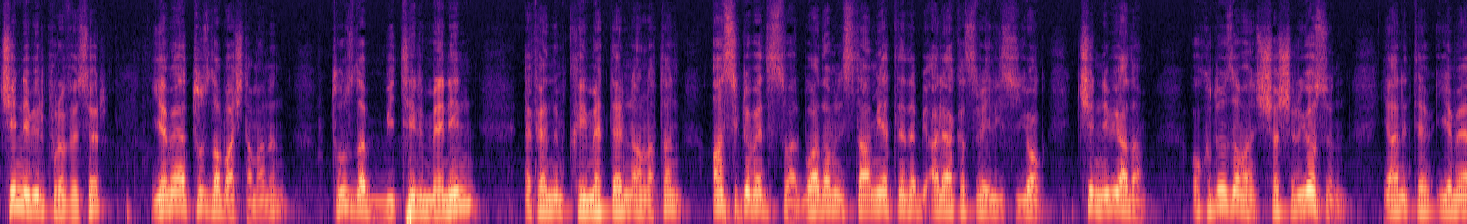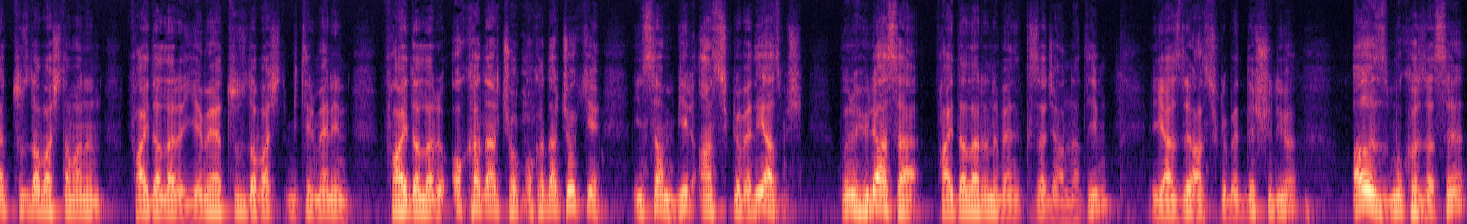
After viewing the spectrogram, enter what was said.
Çinli bir profesör yemeğe tuzla başlamanın, tuzla bitirmenin efendim kıymetlerini anlatan ansiklopedisi var. Bu adamın İslamiyetle de bir alakası ve ilgisi yok. Çinli bir adam. Okuduğun zaman şaşırıyorsun. Yani te- yemeğe tuzla başlamanın faydaları, yemeğe tuzla baş- bitirmenin faydaları o kadar çok, o kadar çok ki insan bir ansiklopedi yazmış. Bunu hülasa faydalarını ben kısaca anlatayım. Yazdığı ansiklopedide şu diyor. Ağız mukozası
